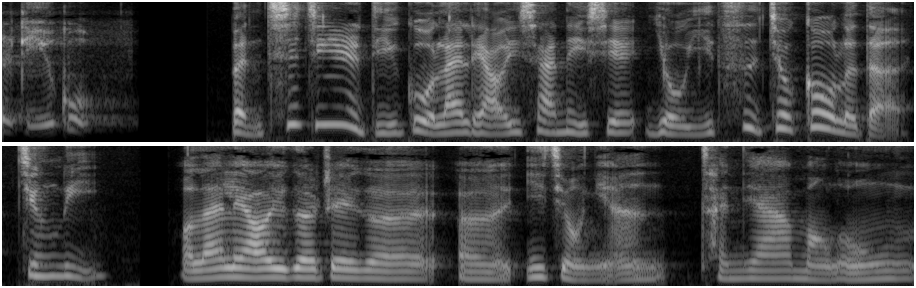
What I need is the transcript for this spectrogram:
日嘀咕。本期今日嘀咕来聊一下那些有一次就够了的经历。我来聊一个这个呃，一九年参加猛龙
